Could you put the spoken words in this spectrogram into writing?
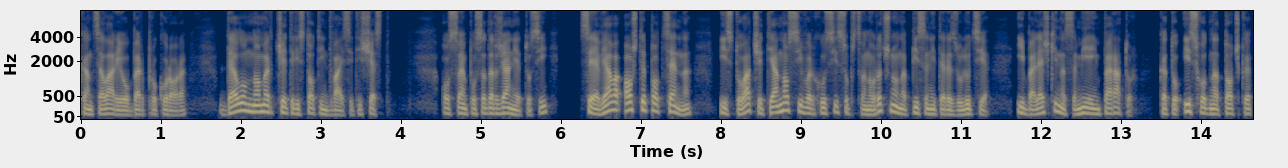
канцелария обер-прокурора, дело номер 426. Освен по съдържанието си, се явява още по-ценна и с това, че тя носи върху си собственоръчно написаните резолюция и бележки на самия император. Като изходна точка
